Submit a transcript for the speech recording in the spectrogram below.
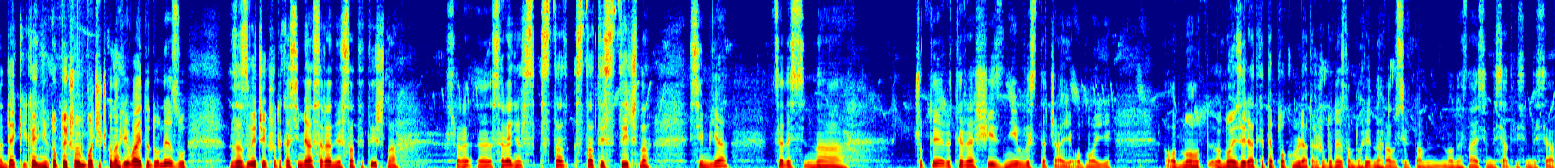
на декілька днів. Тобто, якщо ви бочечку нагріваєте донизу, зазвичай, якщо така сім'я середньостатистична, е, середньостатистична сім'я, це десь на 4-6 днів вистачає одної, одного, одної зарядки теплоакумулятора, якщо донизу там догріти на градусів там, ну, не знаю, 70-80.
